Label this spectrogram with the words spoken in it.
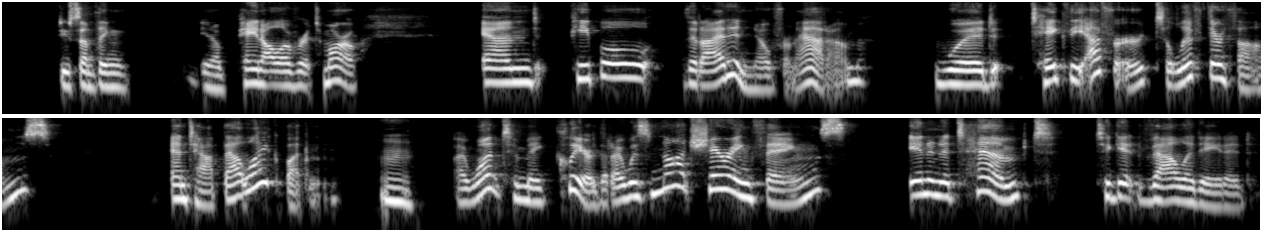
do something you know, paint all over it tomorrow. And people that I didn't know from Adam would take the effort to lift their thumbs and tap that like button. Mm. I want to make clear that I was not sharing things in an attempt to get validated.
